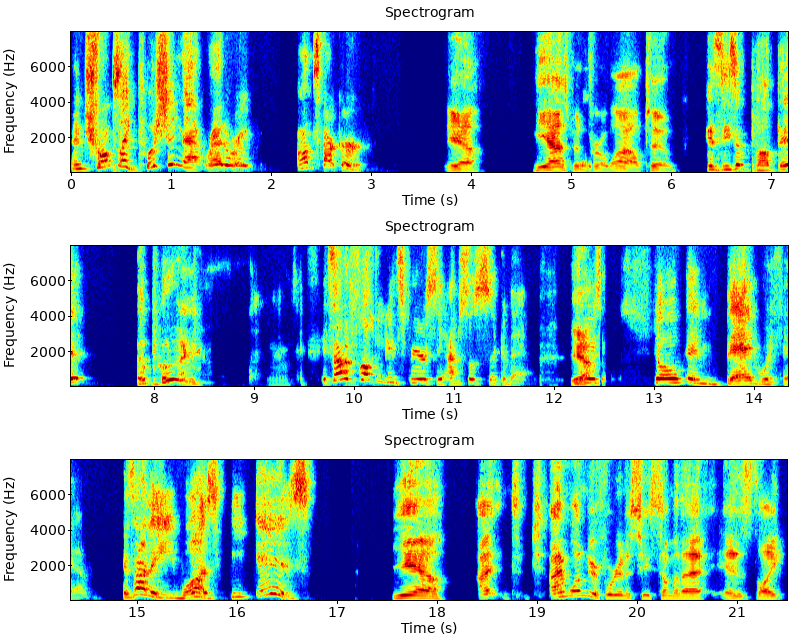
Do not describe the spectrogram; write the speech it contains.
and trump's like pushing that rhetoric on tucker Yeah. He has been for a while too. because he's a puppet of putin it's not a fucking conspiracy i'm so sick of that he Yeah. was so in bed with him it's not that he was he is Yeah. I I wonder if we're going to see some of that as like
